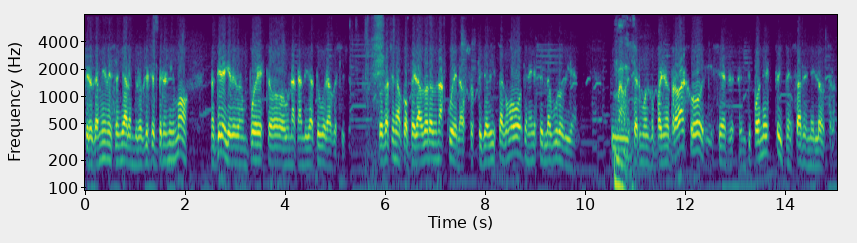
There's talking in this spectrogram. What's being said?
pero también me enseñaron de lo que es el peronismo, no tiene que ver con un puesto, una candidatura o qué sé yo. Vos sos una cooperadora de una escuela o sos periodista como vos, tenés que hacer el laburo bien. Y vale. ser un buen compañero de trabajo y ser un tipo honesto y pensar en el otro,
